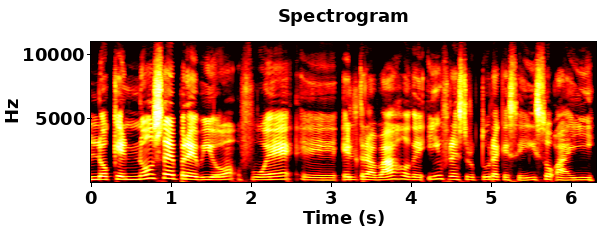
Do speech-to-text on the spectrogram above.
Lo que no se previó fue eh, el trabajo de infraestructura que se hizo ahí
